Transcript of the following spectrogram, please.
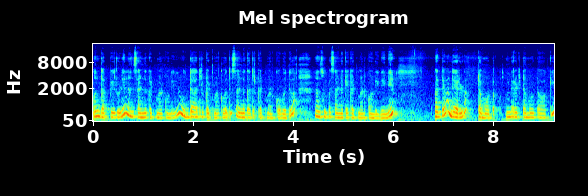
ಒಂದು ದಪ್ಪ ಈರುಳ್ಳಿ ನಾನು ಸಣ್ಣ ಕಟ್ ಮಾಡ್ಕೊಂಡಿದ್ದೀನಿ. ಉದ್ದ ಆದರೂ ಕಟ್ ಮಾಡ್ಕೋಬೋದು ಸಣ್ಣಕ್ಕಾದರೂ ಕಟ್ ಮಾಡ್ಕೋಬೋದು. ನಾನು ಸ್ವಲ್ಪ ಸಣ್ಣಕ್ಕೆ ಕಟ್ ಮಾಡ್ಕೊಂಡಿದ್ದೀನಿ. ಮತ್ತು ಒಂದೆರಡು ಟೊಮೊಟೊ. ಒಂದೆರಡು ಟೊಮೊಟೊ ಹಾಕಿ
